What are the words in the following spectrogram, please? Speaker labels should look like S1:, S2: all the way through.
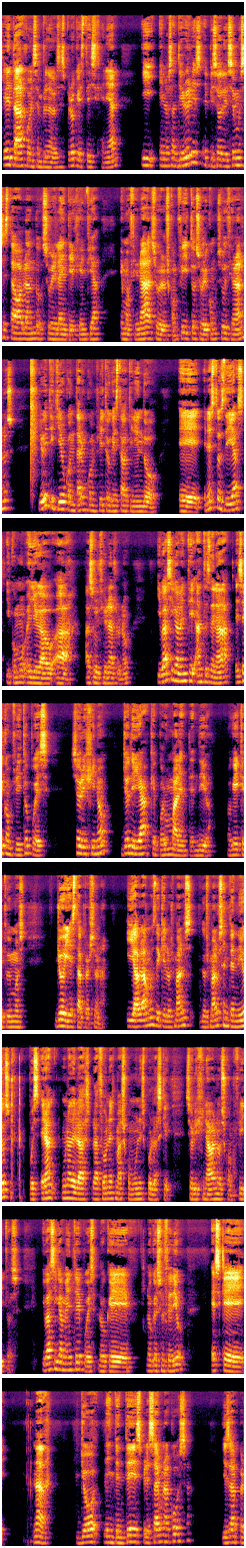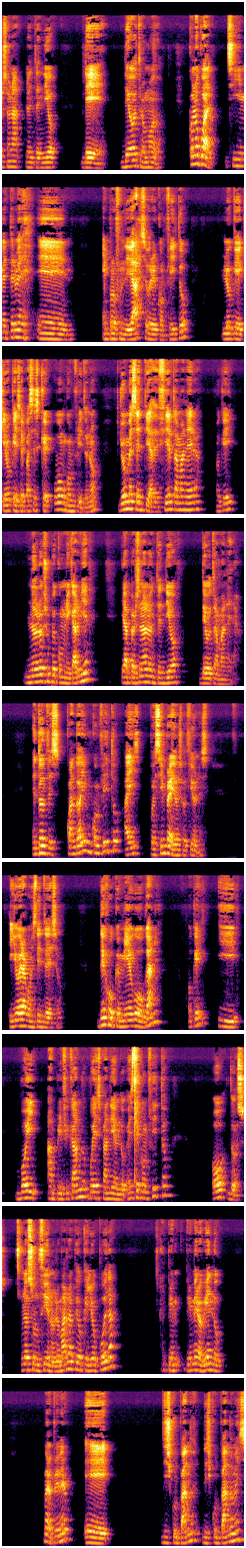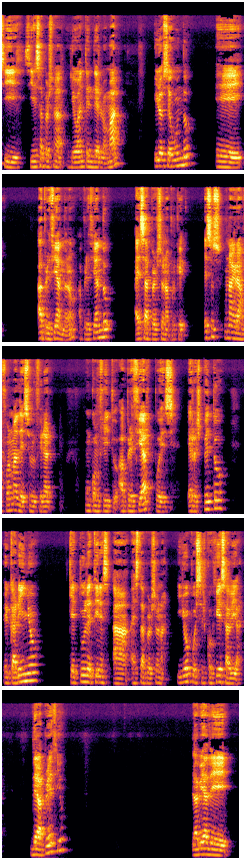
S1: ¿Qué tal, jóvenes emprendedores? Espero que estéis genial. Y en los anteriores episodios hemos estado hablando sobre la inteligencia emocional, sobre los conflictos, sobre cómo solucionarlos. Y hoy te quiero contar un conflicto que he estado teniendo eh, en estos días y cómo he llegado a, a solucionarlo, ¿no? Y básicamente, antes de nada, ese conflicto pues se originó, yo diría que por un malentendido, ¿ok? Que tuvimos yo y esta persona. Y hablamos de que los malos, los malos entendidos pues eran una de las razones más comunes por las que se originaban los conflictos. Y básicamente pues lo que, lo que sucedió es que, nada, yo le intenté expresar una cosa y esa persona lo entendió de, de otro modo. Con lo cual, sin meterme en, en profundidad sobre el conflicto, lo que quiero que sepas es que hubo un conflicto, ¿no? Yo me sentía de cierta manera, ¿ok? No lo supe comunicar bien y la persona lo entendió de otra manera. Entonces, cuando hay un conflicto, ahí pues siempre hay dos opciones. Y yo era consciente de eso. Dejo que mi ego gane, ¿ok? Y voy amplificando, voy expandiendo este conflicto. O dos, lo soluciono lo más rápido que yo pueda. primero viendo, bueno, primero eh, disculpándome si, esa persona llegó a entenderlo mal. Y lo segundo, eh, apreciando, ¿no? Apreciando a esa persona, porque eso es una gran forma de solucionar un conflicto. Apreciar, pues, el respeto, el cariño que tú le tienes a, esta persona. Y yo, pues, escogí esa vía del aprecio, la vía de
